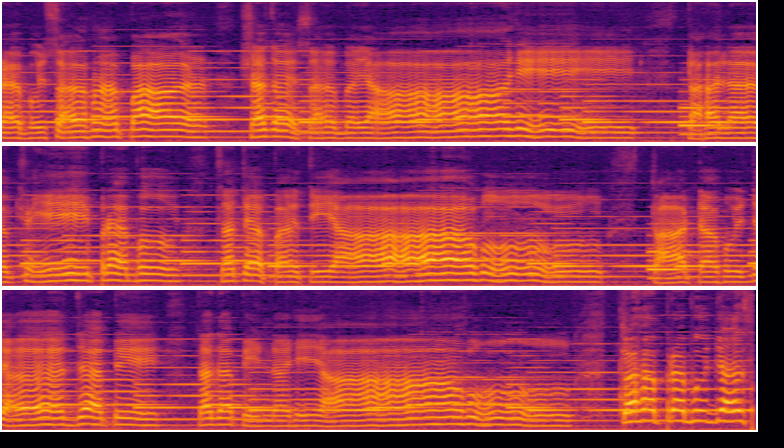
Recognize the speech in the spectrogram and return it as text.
प्रभु सह पार सद सब आही कह लक्ष्मी प्रभु सचपति जपि तदपि नहीं आहू। कह प्रभु जस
